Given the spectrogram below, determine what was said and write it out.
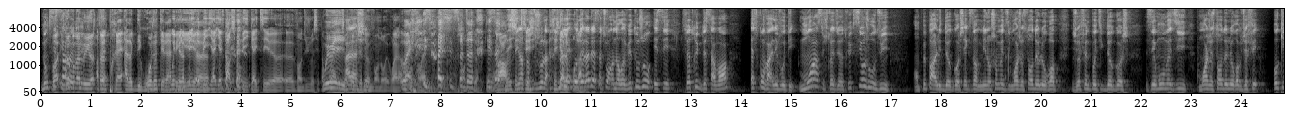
Donc, c'est Bon, il ça quand même eu un, prêt avec des gros intérêts à Oui, payer. euh, il y, a- il y a une partie du pays qui a été euh, euh, vendue, je sais pas Oui, quoi. oui, ils ont à la de Chine. vendre, voilà. Ouais, Ouais. les c'est- Chinois c'est- sont toujours là. c'est Non, mais au-delà de ça, tu vois, on en revient toujours. Et c'est ce truc de savoir est-ce qu'on va aller voter? Moi, si je te dis un truc, si aujourd'hui, on peut parler de gauche, exemple, Mélenchon me dit moi, je sors de l'Europe, je fais une politique de gauche. Zemmour me dit moi, je sors de l'Europe, je fais. Ok,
